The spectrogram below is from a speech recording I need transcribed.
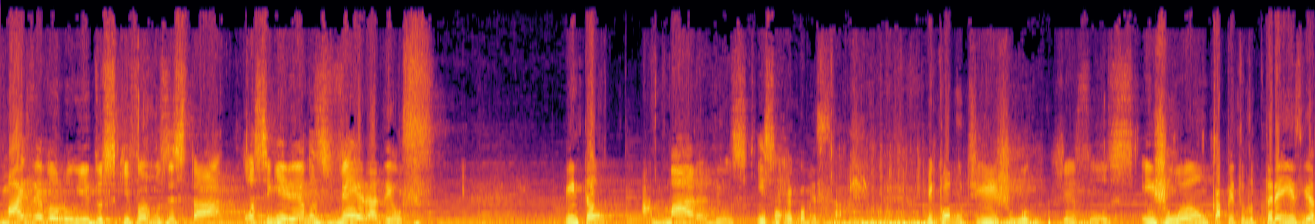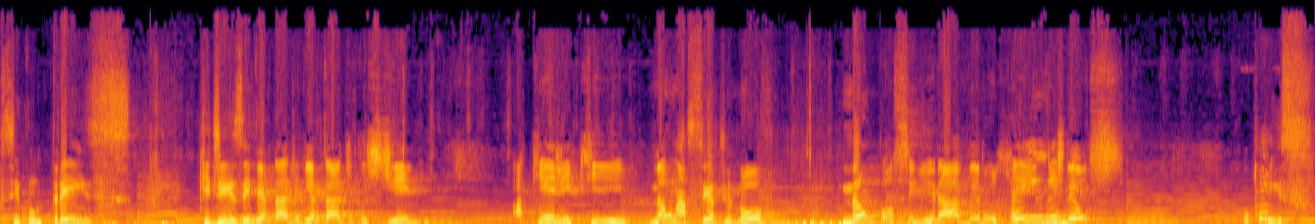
mais evoluídos que vamos estar, conseguiremos ver a Deus. Então, amar a Deus, isso é recomeçar. E como diz Jesus em João, capítulo 3, versículo 3, que diz: Em verdade, em verdade vos digo, aquele que não nascer de novo, não conseguirá ver o reino de Deus. O que é isso?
